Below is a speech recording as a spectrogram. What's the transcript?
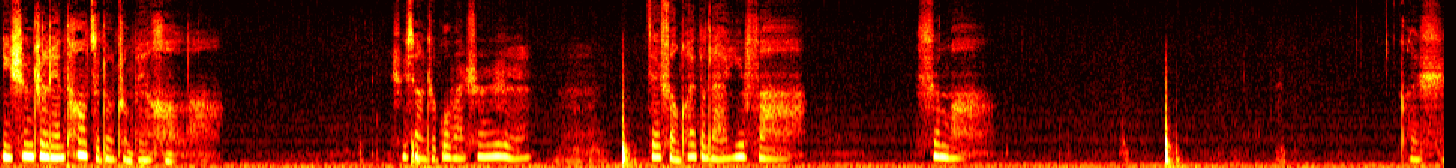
你甚至连套子都准备好了，是想着过完生日。再爽快的来一发，是吗？可是，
